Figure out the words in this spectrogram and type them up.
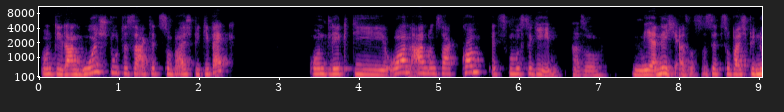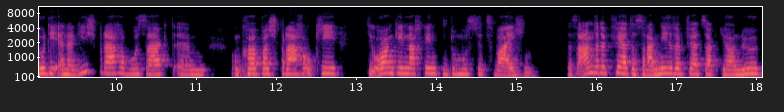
Und die ranghohe Stute sagt jetzt zum Beispiel, geh weg und legt die Ohren an und sagt, komm, jetzt musst du gehen. Also mehr nicht. Also es ist jetzt zum Beispiel nur die Energiesprache, wo es sagt, ähm, und Körpersprache, okay, die Ohren gehen nach hinten, du musst jetzt weichen. Das andere Pferd, das rangniedere Pferd sagt, ja, nö,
